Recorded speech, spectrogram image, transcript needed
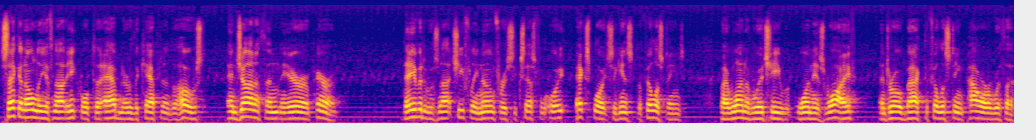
second only, if not equal, to Abner, the captain of the host, and Jonathan, the heir apparent. David was not chiefly known for his successful exploits against the Philistines, by one of which he won his wife and drove back the Philistine power with a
